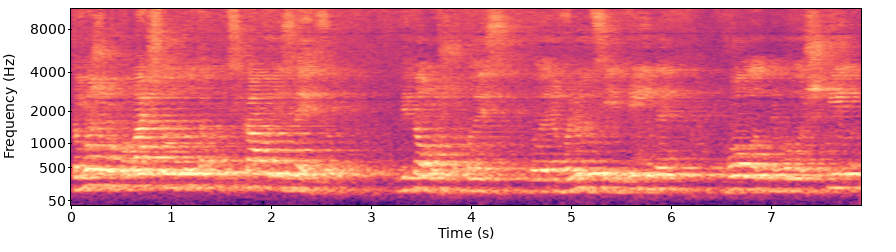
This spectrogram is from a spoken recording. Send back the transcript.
то можемо побачити одну таку цікаву різницю. Відомо, що колись були революції, війни, голод, не було шкіл,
